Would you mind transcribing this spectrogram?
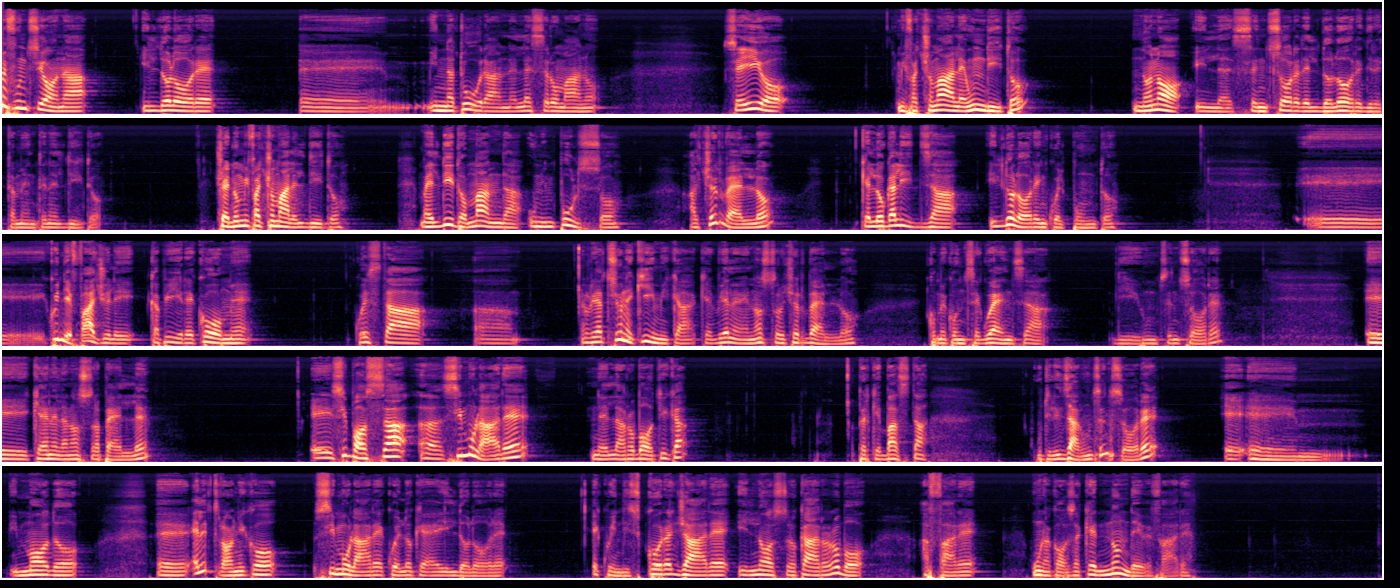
come funziona il dolore eh, in natura nell'essere umano? Se io mi faccio male un dito, non ho il sensore del dolore direttamente nel dito. Cioè non mi faccio male il dito, ma il dito manda un impulso al cervello che localizza il dolore in quel punto. E quindi è facile capire come questa uh, reazione chimica che avviene nel nostro cervello come conseguenza di un sensore che è nella nostra pelle e si possa uh, simulare nella robotica perché basta utilizzare un sensore e, e in modo eh, elettronico simulare quello che è il dolore e quindi scoraggiare il nostro caro robot a fare una cosa che non deve fare.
